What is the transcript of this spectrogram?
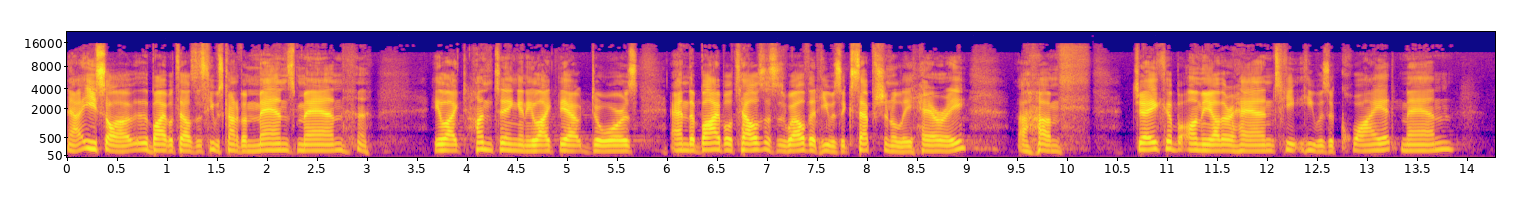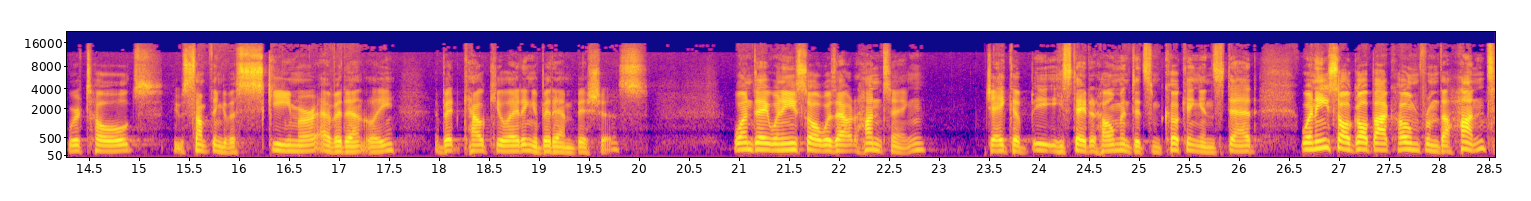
Now, Esau, the Bible tells us, he was kind of a man's man. he liked hunting and he liked the outdoors. And the Bible tells us as well that he was exceptionally hairy. Um, Jacob, on the other hand, he, he was a quiet man, we're told. He was something of a schemer, evidently, a bit calculating, a bit ambitious. One day when Esau was out hunting, Jacob, he stayed at home and did some cooking instead. When Esau got back home from the hunt,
